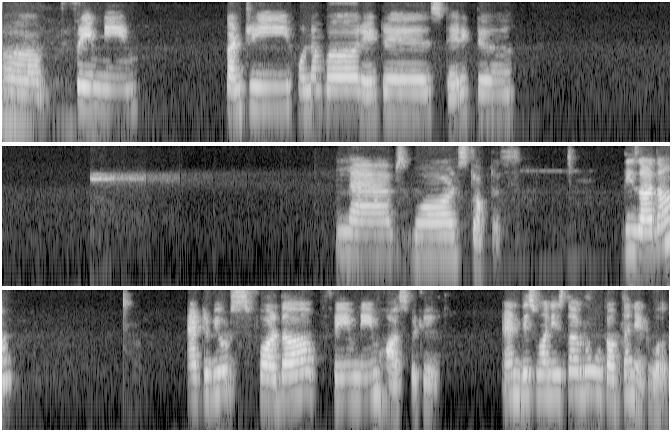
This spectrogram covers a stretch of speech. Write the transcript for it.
Uh, frame name, country, phone number, address, director. Labs, wards, doctors. These are the attributes for the frame name hospital. And this one is the root of the network.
